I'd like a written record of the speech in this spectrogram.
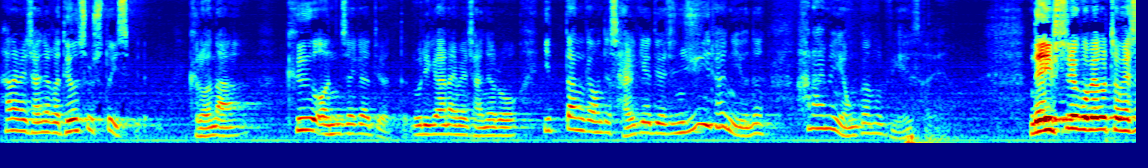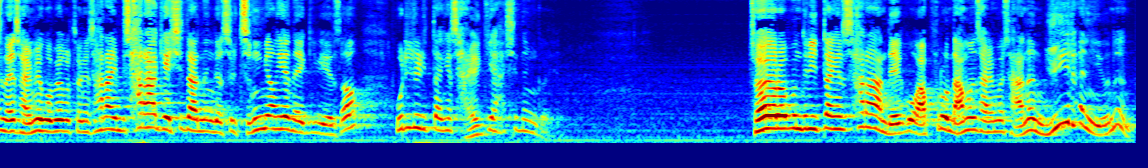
하나님의 자녀가 되었을 수도 있습니다. 그러나 그 언제가 되었든 우리가 하나님의 자녀로 이 땅 가운데 살게 되어진 유일한 이유는 하나님의 영광을 위해서예요. 내 입술의 고백을 통해서 내 삶의 고백을 통해서 하나님이 살아 계시다는 것을 증명해내기 위해서 우리를 이 땅에 살게 하시는 거예요. 저 여러분들이 이 땅에서 살아내고 앞으로 남은 삶을 사는 유일한 이유는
